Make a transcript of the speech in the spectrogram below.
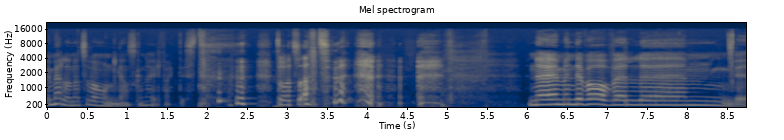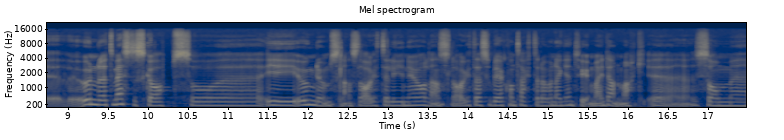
Emellanåt så var hon ganska nöjd faktiskt. Trots allt. Nej men det var väl eh, under ett mästerskap så eh, i ungdomslandslaget eller juniorlandslaget där så blev jag kontaktad av en agentfirma i Danmark eh, som, eh,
